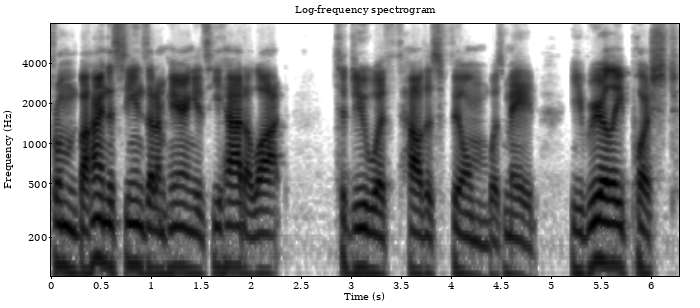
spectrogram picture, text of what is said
from behind the scenes that I'm hearing, is he had a lot to do with how this film was made. He really pushed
